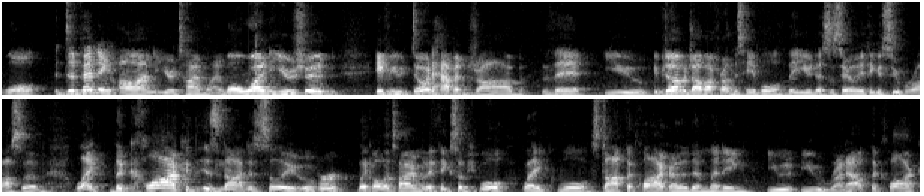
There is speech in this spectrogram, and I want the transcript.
well, depending on your timeline. Well, one, you should if you don't have a job that you if you don't have a job offer on the table that you necessarily think is super awesome like the clock is not necessarily over like all the time and i think some people like will stop the clock rather than letting you you run out the clock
